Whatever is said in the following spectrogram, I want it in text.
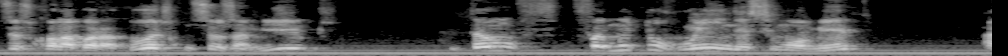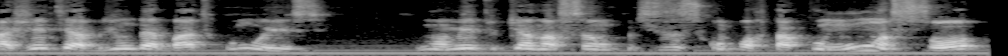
seus colaboradores, com seus amigos. Então, foi muito ruim nesse momento a gente abrir um debate como esse. Um momento que a nação precisa se comportar como uma só,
